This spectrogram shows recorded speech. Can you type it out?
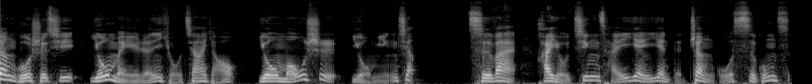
战国时期，有美人，有佳肴，有谋士，有名将。此外，还有精彩艳艳的战国四公子。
